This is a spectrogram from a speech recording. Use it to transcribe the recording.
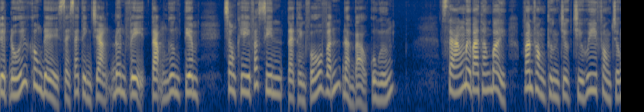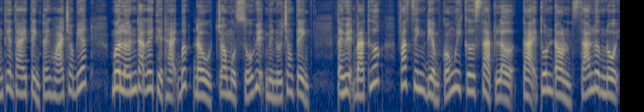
tuyệt đối không để xảy ra tình trạng đơn vị tạm ngưng tiêm trong khi vaccine tại thành phố vẫn đảm bảo cung ứng. Sáng 13 tháng 7, Văn phòng Thường trực Chỉ huy Phòng chống thiên tai tỉnh Thanh Hóa cho biết, mưa lớn đã gây thiệt hại bước đầu cho một số huyện miền núi trong tỉnh. Tại huyện Bá Thước, phát sinh điểm có nguy cơ sạt lở tại thôn Đòn, xã Lương Nội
